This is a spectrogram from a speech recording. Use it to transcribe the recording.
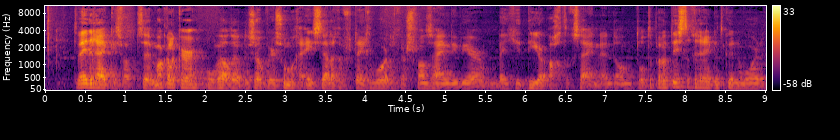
Het Tweede Rijk is wat uh, makkelijker, hoewel er dus ook weer sommige eencellige vertegenwoordigers van zijn die weer een beetje dierachtig zijn en dan tot de protisten gerekend kunnen worden.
